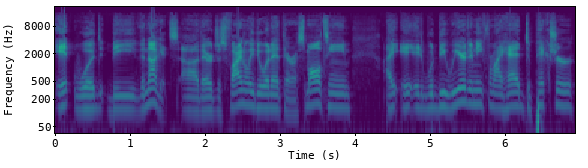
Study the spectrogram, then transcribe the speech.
it would be the Nuggets. Uh, they're just finally doing it. They're a small team. I it, it would be weird to me for my head to picture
